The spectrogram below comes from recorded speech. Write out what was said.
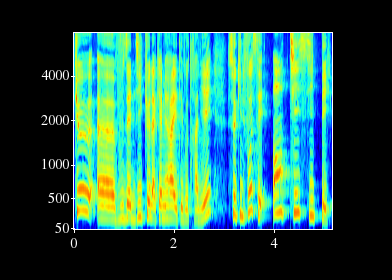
que vous êtes dit que la caméra était votre allié, ce qu'il faut, c'est anticiper.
